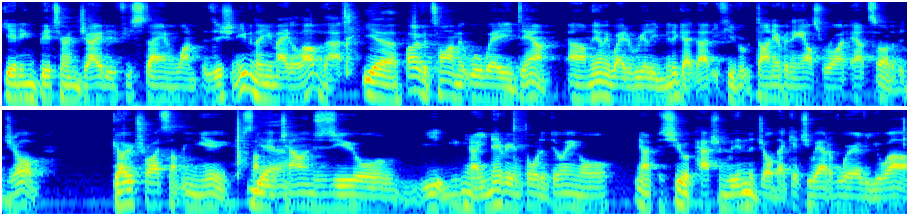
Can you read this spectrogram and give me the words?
getting bitter and jaded if you stay in one position, even though you may love that. yeah, Over time, it will wear you down. Um, the only way to really mitigate that, if you've done everything else right outside of the job, go try something new, something Yeah. that challenges you, or you, you know you never even thought of doing, or you know pursue a passion within the job that gets you out of wherever you are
